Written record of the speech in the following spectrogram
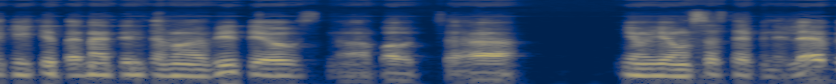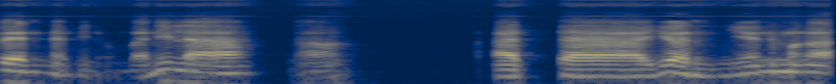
nakikita natin sa mga videos na about sa yung yung sa 7-Eleven na binumba nila no? at ah, yun yun yung mga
